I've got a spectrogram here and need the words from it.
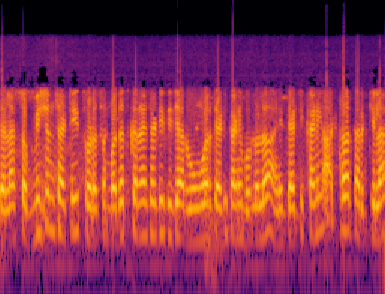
त्याला सबमिशनसाठी थोडंसं मदत करण्यासाठी तिच्या रूमवर त्या ठिकाणी बोलवलं आणि त्या ठिकाणी अठरा तारखेला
